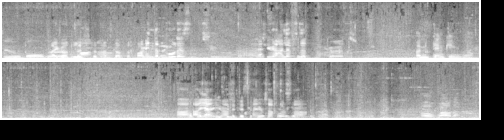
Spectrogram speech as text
do, Baldur? I got lifted no. and got the fucking I mean, the thing. pool isn't too bad. That's you got lifted too- good. I'm tanking now. Uh, Also, ah, yeah, that you one's have gonna disappear before we toughness get now. off the platform. Oh wow, that.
